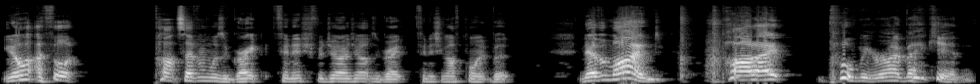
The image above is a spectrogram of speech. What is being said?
you know what i thought part seven was a great finish for JoJo. It was a great finishing off point, but never mind. Part eight pulled me right back in.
